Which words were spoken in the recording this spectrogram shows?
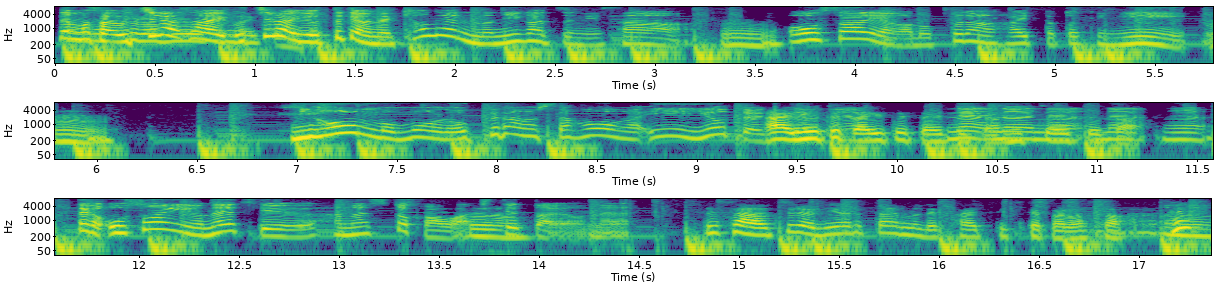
でもさもううちらさうちら言ってたよね。去年の2月にさうん。オーストラリアがロックダウン入った時にうん日本ももうロックダウンした方がいいよって言ってね。あ言ってた言ってた言ってた、めっちゃ言ねってた、ねねだから遅いよねっていう話とかはしてたよね、でさうちらリアルタイムで帰ってきたからさ、うん。え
